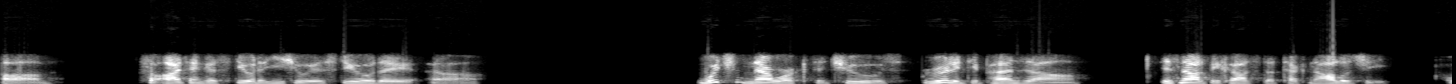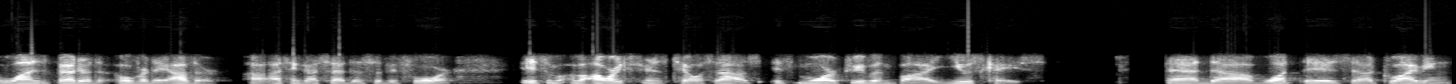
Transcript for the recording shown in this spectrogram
Um, so I think it's still the issue is still the which network to choose really depends on. It's not because the technology one is better over the other. Uh, I think I said this before. It's our experience tells us it's more driven by use case and uh, what is uh, driving.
